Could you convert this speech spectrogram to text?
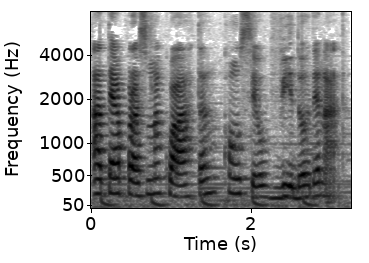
Até a próxima quarta com o seu Vida Ordenada.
